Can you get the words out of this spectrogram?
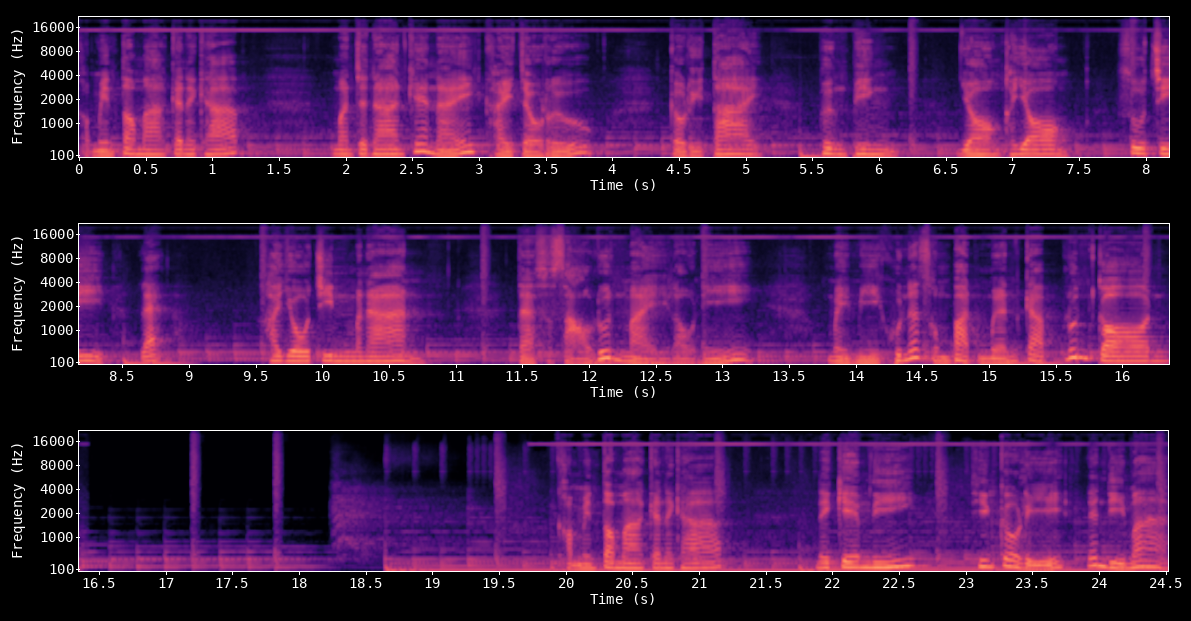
คอมเมนต์ต่อมากันนะครับ มันจะนานแค่ไหนใครจะรู้ เกาหลีใต้ พึ่งพิง ยองขยอง ซูจี และฮโยจินมานาน แต่สาวรุ่นใหม่เหล่านี้ ไม่มีคุณสมบัติเหมือนกับรุ่นก่อน คอมเมนต์ต่อมากันนะครับ ในเกมนี้ทีมเกาหลีเล่นดีมาก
